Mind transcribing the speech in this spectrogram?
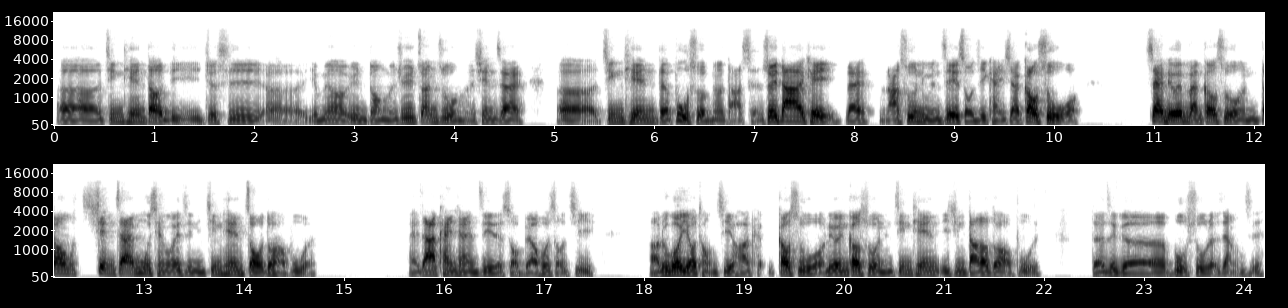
呃今天到底就是呃有没有运动，我们就去专注我们现在呃今天的步数有没有达成，所以大家可以来拿出你们自己的手机看一下，告诉我。在留言板告诉我，你到现在目前为止，你今天走了多少步了？哎，大家看一下你自己的手表或手机啊，如果有统计的话，告诉我，留言告诉我，你今天已经达到多少步了的这个步数了，这样子。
